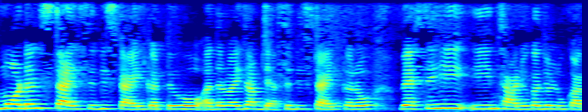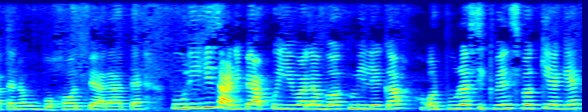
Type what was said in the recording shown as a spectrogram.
मॉडर्न स्टाइल से भी स्टाइल करते हो अदरवाइज़ आप जैसे भी स्टाइल करो, वैसे ही इन साड़ियों का जो लुक आता है ना, वो बहुत प्यारा आता है। पूरी ही साड़ी पे आपको ये वाला वर्क मिलेगा और पूरा सिक्वेंस वर्क किया गया है।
